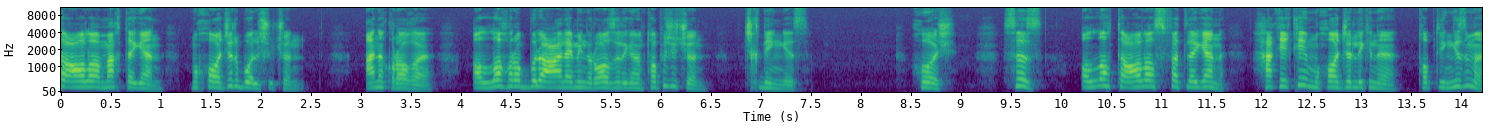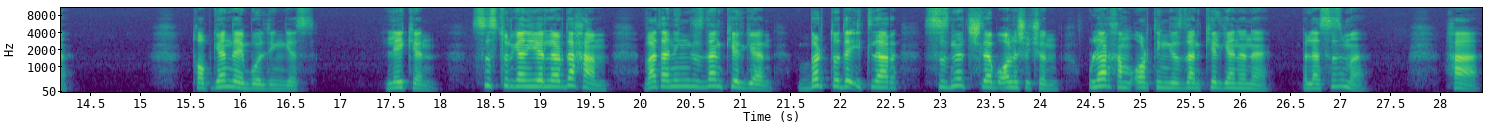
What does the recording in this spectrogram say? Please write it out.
taolo maqtagan muhojir bo'lish uchun, aniqrog'i Alloh Robbul alamin roziligini topish uchun chiqdingiz. Xo'sh, siz Alloh taolo sifatlagan haqiqiy muhojirlikni topdingizmi? Topganday bo'ldingiz. Lekin siz turgan yerlarda ham vataningizdan kelgan bir to'da itlar sizni tishlab olish uchun ular ham ortingizdan kelganini bilasizmi? Ha,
